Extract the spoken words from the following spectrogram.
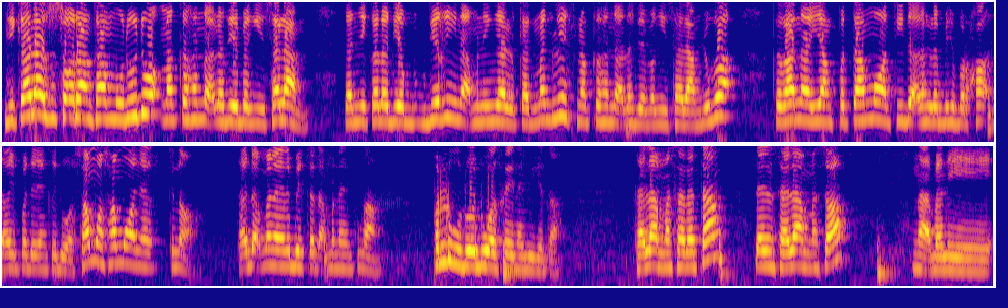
jikalau seseorang kamu duduk, maka hendaklah dia bagi salam. Dan jikalau dia berdiri nak meninggalkan majlis, maka hendaklah dia bagi salam juga. Kerana yang pertama tidaklah lebih berhak daripada yang kedua. Sama-samanya kena. Tak ada mana yang lebih, tak ada mana yang kurang. Perlu dua-dua sekali Nabi kata salam masa datang dan salam masa nak balik.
